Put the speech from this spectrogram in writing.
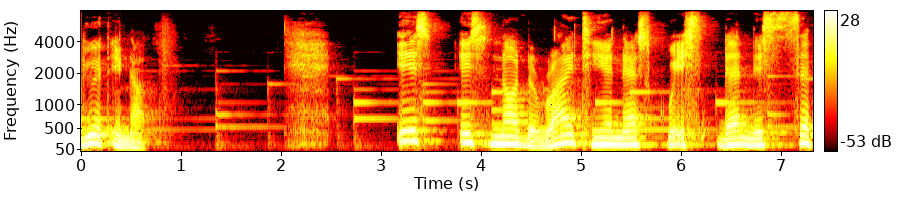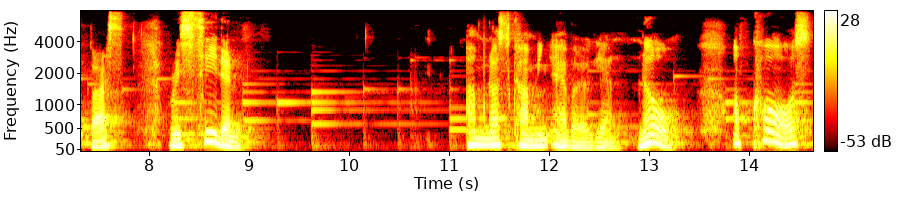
good enough. It is not the right here next week then this shepherd's resident I'm not coming ever again. No, of course,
